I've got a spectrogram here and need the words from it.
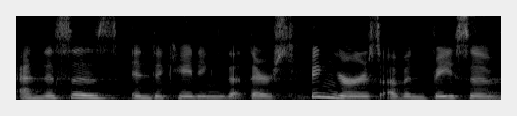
and this is indicating that there's fingers of invasive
